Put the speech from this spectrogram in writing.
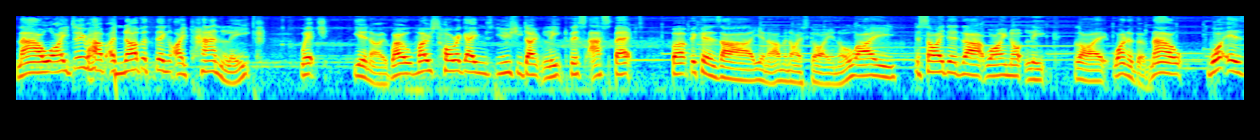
Now I do have another thing I can leak, which you know, well, most horror games usually don't leak this aspect, but because, uh, you know, I'm a nice guy and all, I decided that why not leak, like, one of them. Now, what is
